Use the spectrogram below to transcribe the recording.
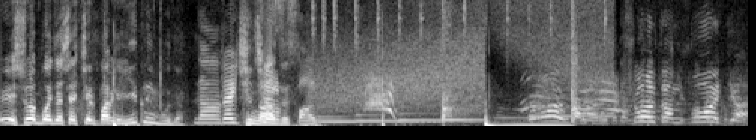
Ей, що, Бодя, ще черпак елітний буде? Да. Чи назис? Що там, Бодя?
